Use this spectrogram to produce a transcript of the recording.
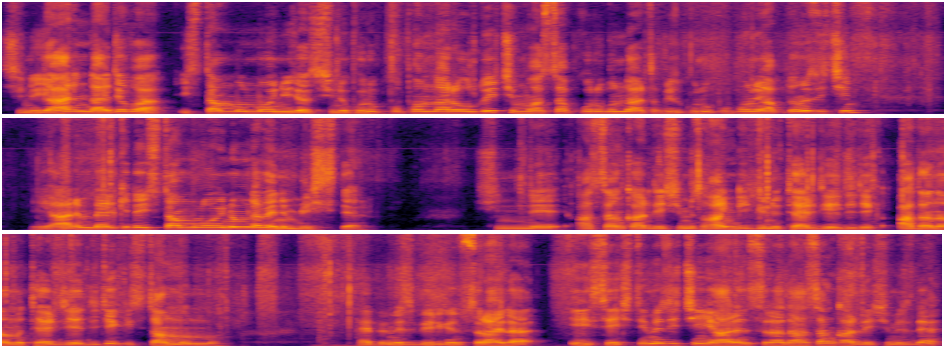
Şimdi yarın da acaba İstanbul mu oynayacağız? Şimdi grup kuponlar olduğu için WhatsApp grubunda artık biz grup kuponu yaptığımız için yarın belki de İstanbul oyunum da benim riskte. Şimdi Hasan kardeşimiz hangi günü tercih edecek? Adana mı tercih edecek? İstanbul mu? Hepimiz bir gün sırayla iyi seçtiğimiz için yarın sırada Hasan kardeşimizde.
